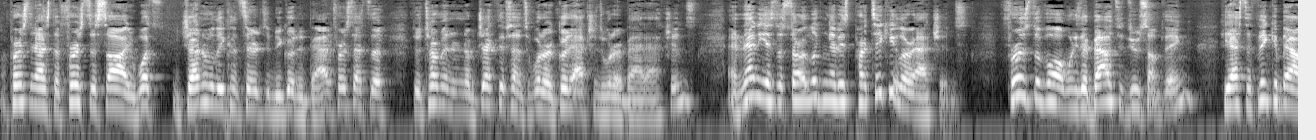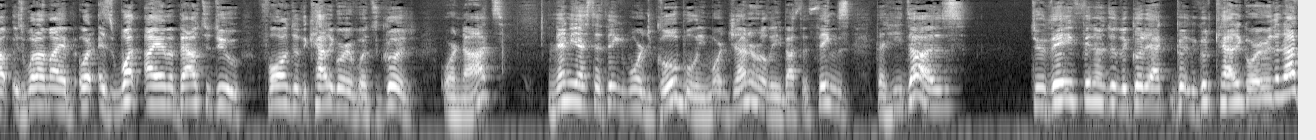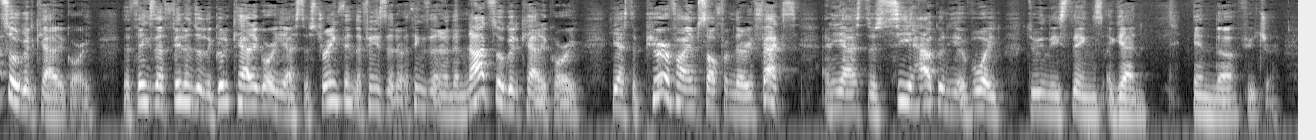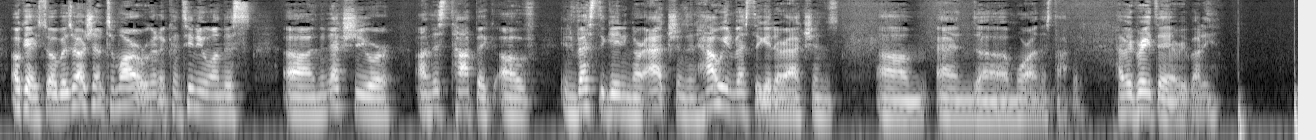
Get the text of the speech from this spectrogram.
a person has to first decide what's generally considered to be good and bad. First, has to determine in an objective sense what are good actions, what are bad actions, and then he has to start looking at his particular actions. First of all, when he's about to do something, he has to think about is what am I what is what I am about to do fall into the category of what's good or not, and then he has to think more globally, more generally about the things that he does. Do they fit under the good, good, good category or the not so good category? The things that fit into the good category, he has to strengthen. The things that are things that are in the not so good category, he has to purify himself from their effects, and he has to see how can he avoid doing these things again in the future. Okay, so Bezer Hashem, tomorrow we're going to continue on this, uh, in the next year, on this topic of investigating our actions and how we investigate our actions, um, and uh, more on this topic. Have a great day, everybody.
